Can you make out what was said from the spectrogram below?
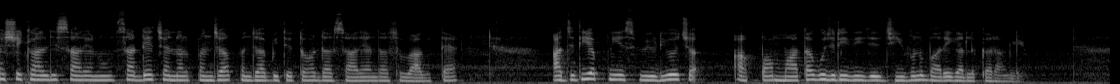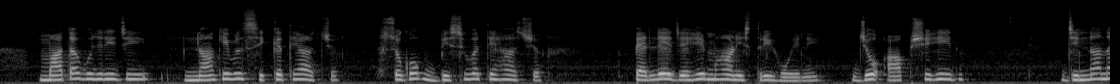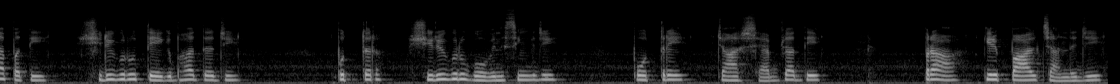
ਸਤਿ ਸ਼੍ਰੀ ਅਕਾਲ ਜੀ ਸਾਰਿਆਂ ਨੂੰ। ਸਾਡੇ ਚੈਨਲ ਪੰਜਾਬ ਪੰਜਾਬੀ ਤੇ ਤੁਹਾਡਾ ਸਾਰਿਆਂ ਦਾ ਸਵਾਗਤ ਹੈ। ਅੱਜ ਦੀ ਆਪਣੀ ਇਸ ਵੀਡੀਓ 'ਚ ਆਪਾਂ ਮਾਤਾ ਗੁਜਰੀ ਦੀ ਦੇ ਜੀਵਨ ਬਾਰੇ ਗੱਲ ਕਰਾਂਗੇ। ਮਾਤਾ ਗੁਜਰੀ ਜੀ ਨਾ ਕੇਵਲ ਸਿੱਖ ਇਤਿਹਾਸ 'ਚ, ਸਗੋਂ ਵਿਸ਼ਵ ਇਤਿਹਾਸ 'ਚ ਪਹਿਲੇ ਅਜਿਹੇ ਮਹਾਨ ਇਸਤਰੀ ਹੋਏ ਨੇ, ਜੋ ਆਪ ਸ਼ਹੀਦ, ਜਿਨ੍ਹਾਂ ਦਾ ਪਤੀ ਸ੍ਰੀ ਗੁਰੂ ਤੇਗ ਬਹਾਦਰ ਜੀ, ਪੁੱਤਰ ਸ੍ਰੀ ਗੁਰੂ ਗੋਬਿੰਦ ਸਿੰਘ ਜੀ, ਪੋਤਰੇ ਚਾਰ ਸਾਹਿਬਜ਼ਾਦੇ, ਭਰਾ ਕਿਰਪਾਲ ਚੰਦ ਜੀ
